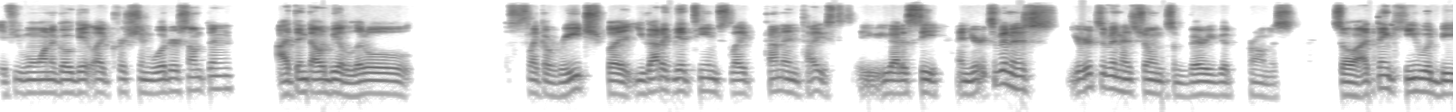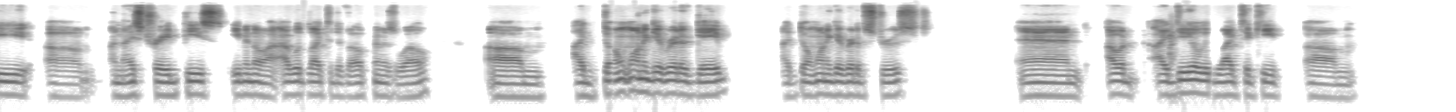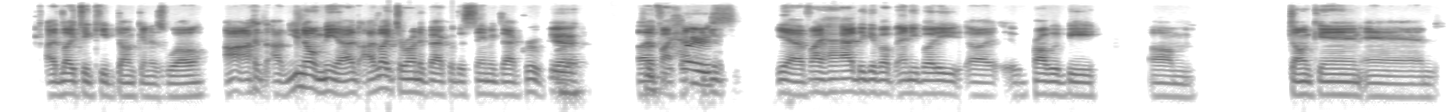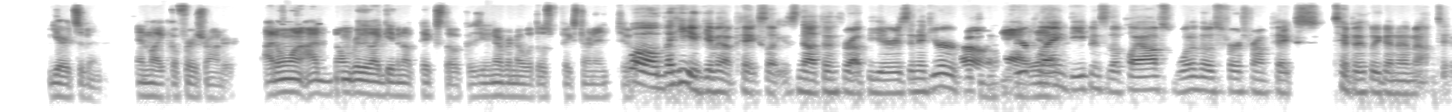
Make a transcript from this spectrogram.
If you want to go get like Christian Wood or something, I think that would be a little it's like a reach, but you got to get teams like kind of enticed. You, you got to see, and Yurtseven is Yurtseven has shown some very good promise. So I think he would be um, a nice trade piece, even though I, I, would like to develop him as well. Um, I don't want to get rid of Gabe. I don't want to get rid of Strus, and I would ideally like to keep. Um, I'd like to keep Duncan as well. I, I you know me, I'd, I'd like to run it back with the same exact group. Yeah. But, uh, if I had to give, yeah, if I had to give up anybody, uh, it would probably be um, Duncan and Yurtseven and like a first rounder. I don't want. I don't really like giving up picks though, because you never know what those picks turn into. Well, the Heat have given up picks like it's nothing throughout the years, and if you're oh, if yeah, you're yeah. playing deep into the playoffs, what are those first round picks typically going to amount to?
